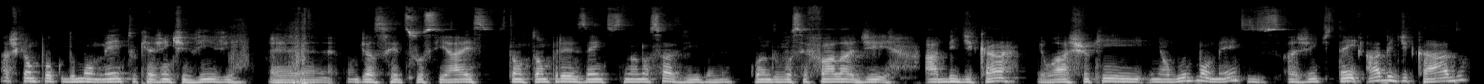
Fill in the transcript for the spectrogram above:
acho que é um pouco do momento que a gente vive, é, onde as redes sociais estão tão presentes na nossa vida. Né? Quando você fala de abdicar, eu acho que em alguns momentos a gente tem abdicado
